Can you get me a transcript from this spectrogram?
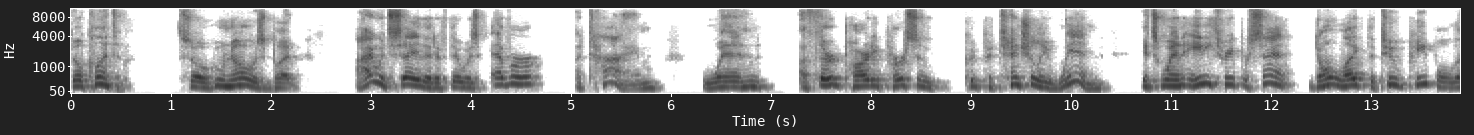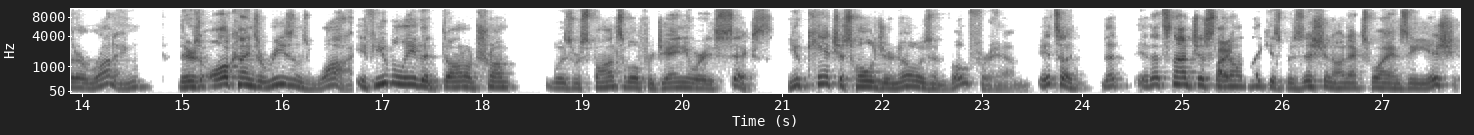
Bill Clinton. So who knows? But I would say that if there was ever a time when a third party person could potentially win, it's when 83% don't like the two people that are running. There's all kinds of reasons why. If you believe that Donald Trump was responsible for January 6th, you can't just hold your nose and vote for him. It's a that that's not just right. I don't like his position on X, Y, and Z issue.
